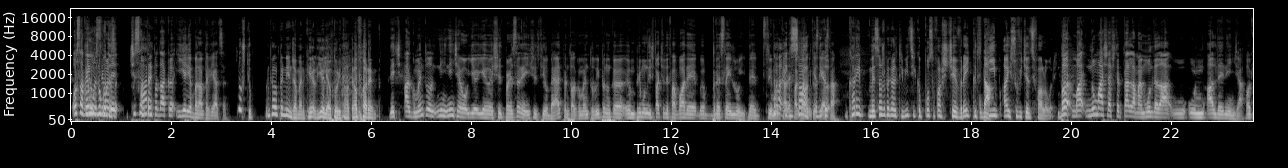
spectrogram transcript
O să avem Eu- un nu streamer de... contează. Ce se Are- întâmplă dacă el e banan pe viață? Nu știu, întreabă pe Ninja Man, că el, el e autoritate, aparent. Deci argumentul, Nin- Ninja e, e, e shit person, he should feel bad pentru argumentul lui, pentru că în primul rând își face de favoare uh, breslei lui de streamer Da, care fac exact, bani în chestia adică- asta. Care e mesajul pe care îl trimiți? Că poți să faci ce vrei cât Da. timp ai suficienți followeri. Bă, mai, nu m-aș aștepta la mai mult de la u- un alt de ninja, ok?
